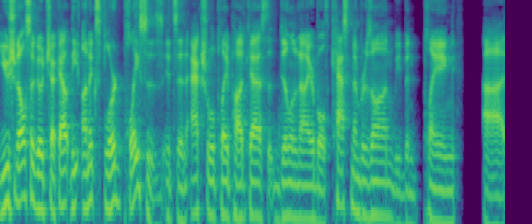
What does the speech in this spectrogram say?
You should also go check out the Unexplored Places. It's an actual play podcast that Dylan and I are both cast members on. We've been playing uh,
